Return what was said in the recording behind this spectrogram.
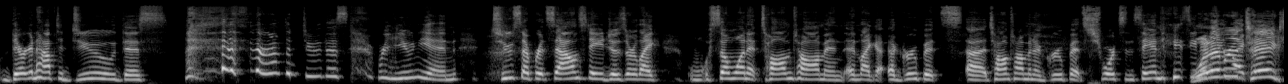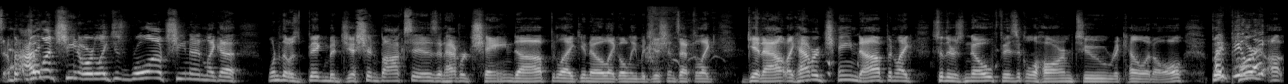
they're going to have to do this they're going to have to do this reunion two separate sound stages or like someone at Tom Tom and, and like a, group at uh, Tom Tom and a group at Schwartz and Sandy's. you know I Whatever mean? it takes. But I like- want Scheana, or like just roll out Scheana in like a one of those big magician boxes and have her chained up, like you know, like only magicians have to like get out. Like have her chained up and like so there's no physical harm to Raquel at all. But part like- of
